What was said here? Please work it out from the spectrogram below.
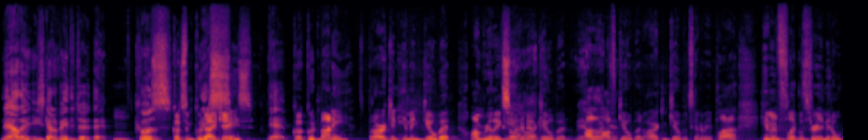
Now he's going to be the dude there because Hmm. Got some good this- OGs. Yeah, Got good money. But I reckon him and Gilbert, I'm really excited I about it. Gilbert. Yeah, I, I like love it. Gilbert. I reckon Gilbert's going to be a player. Him and Flegler through the middle.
